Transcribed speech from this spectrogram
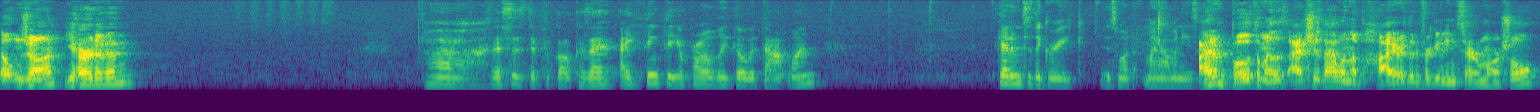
Elton John. You heard of him? Ah, this is difficult because I, I think that you'll probably go with that one. Get him to the Greek is what my nominees. Are. I had them both on my list. Actually, that one up higher than Forgetting Sarah Marshall.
